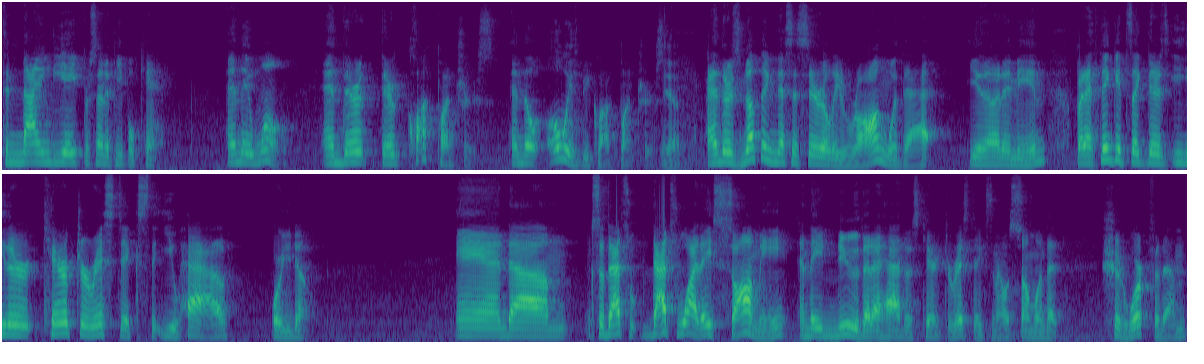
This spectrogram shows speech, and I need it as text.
to 98% of people can't, And they won't. And they're they're clock punchers. And they'll always be clock punchers. Yeah. And there's nothing necessarily wrong with that. You know what I mean? But I think it's like there's either characteristics that you have or you don't. And um, so that's that's why they saw me and they knew that I had those characteristics and I was someone that should work for them.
